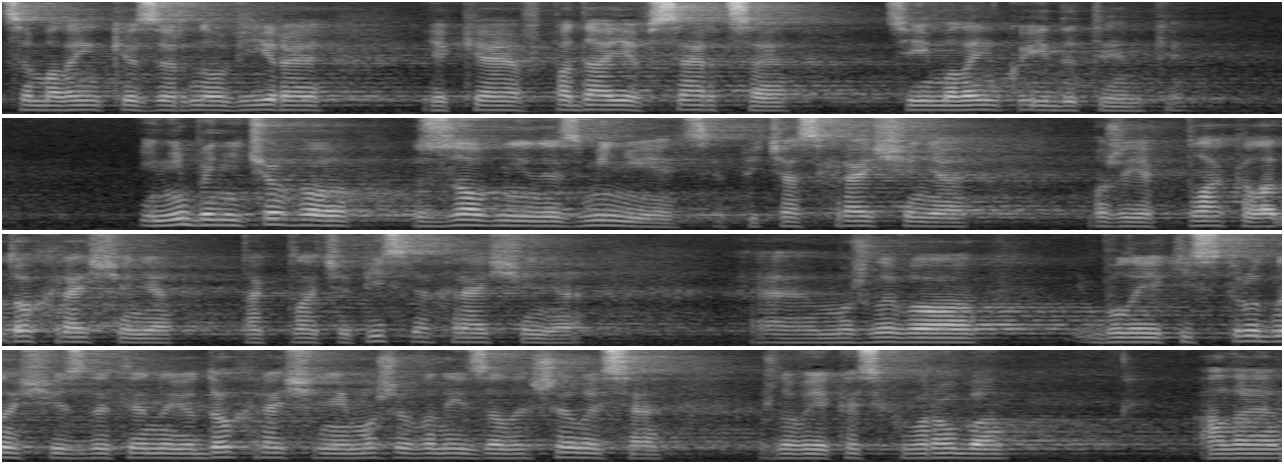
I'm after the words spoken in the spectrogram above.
Це маленьке зерно віри, яке впадає в серце цієї маленької дитинки. І ніби нічого ззовні не змінюється. Під час хрещення, може, як плакала до хрещення, так плаче після хрещення. Е, Можливо, були якісь труднощі з дитиною до хрещення, і може вони й залишилися, можливо, якась хвороба. Але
